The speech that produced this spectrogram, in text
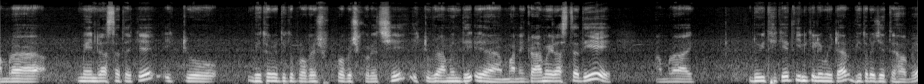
আমরা মেন রাস্তা থেকে একটু ভিতরের দিকে প্রবেশ প্রবেশ করেছি। একটু গ্রামের মানে গ্রামের রাস্তা দিয়ে আমরা দুই থেকে তিন কিলোমিটার ভিতরে যেতে হবে।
